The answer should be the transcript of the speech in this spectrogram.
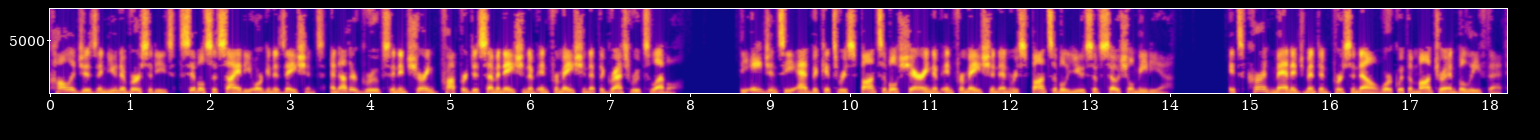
colleges and universities, civil society organizations, and other groups in ensuring proper dissemination of information at the grassroots level. The agency advocates responsible sharing of information and responsible use of social media. Its current management and personnel work with the mantra and belief that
